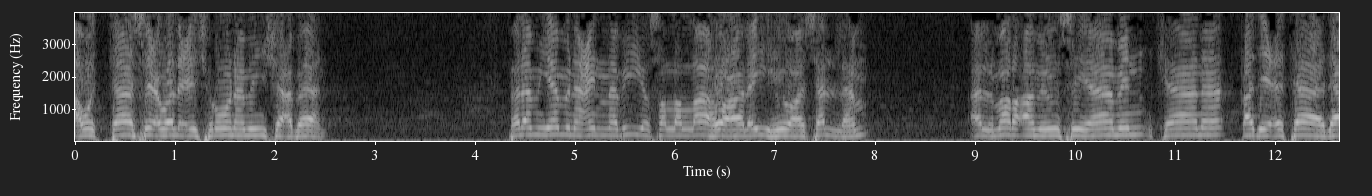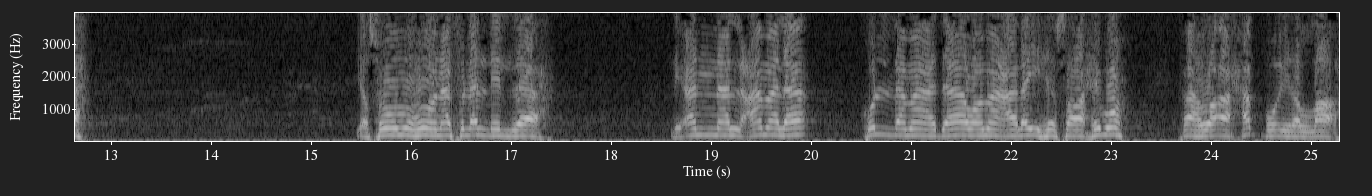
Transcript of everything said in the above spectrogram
أو التاسع والعشرون من شعبان. فلم يمنع النبي صلى الله عليه وسلم المرء من صيام كان قد اعتاده. يصومه نفلا لله لأن العمل كلما داوم عليه صاحبه فهو أحب إلى الله.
